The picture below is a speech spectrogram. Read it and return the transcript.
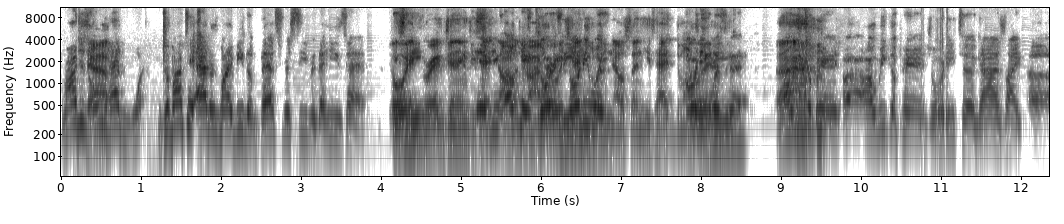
Rodgers yeah. only had one. Davante Adams might be the best receiver that he's had. Jordy, Greg Jennings. He said, okay, Jordy, Jordy, was Nelson. He's had Jordy was. Good. Are we comparing? Are we comparing Jordy to guys like? Uh,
